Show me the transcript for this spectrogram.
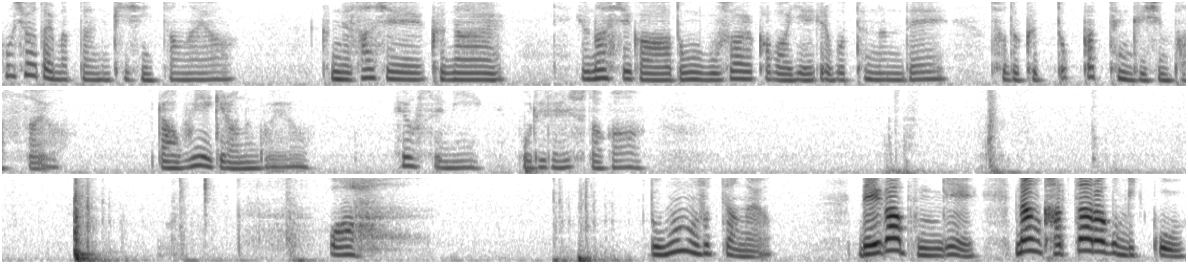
토시오 닮았다는 귀신 있잖아요. 근데 사실 그날 유나 씨가 너무 무서워할까봐 얘기를 못했는데 저도 그 똑같은 귀신 봤어요. 라고 얘기를 하는 거예요. 혜호쌤이 머리를 해주다가 와 너무 무섭지 않아요? 내가 본 게 난 가짜라고 믿고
